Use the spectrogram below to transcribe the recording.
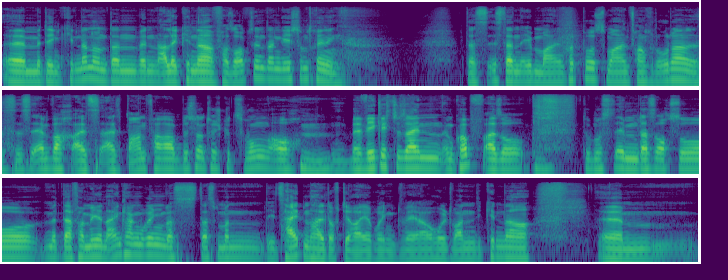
äh, mit den Kindern und dann, wenn alle Kinder versorgt sind, dann gehe ich zum Training. Das ist dann eben mal in Cottbus, mal in Frankfurt oder. Das ist einfach als, als Bahnfahrer bist du natürlich gezwungen, auch mhm. beweglich zu sein im Kopf. Also mhm. Du musst eben das auch so mit der Familie in Einklang bringen, dass, dass man die Zeiten halt auf die Reihe bringt. Wer holt wann die Kinder, ähm,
